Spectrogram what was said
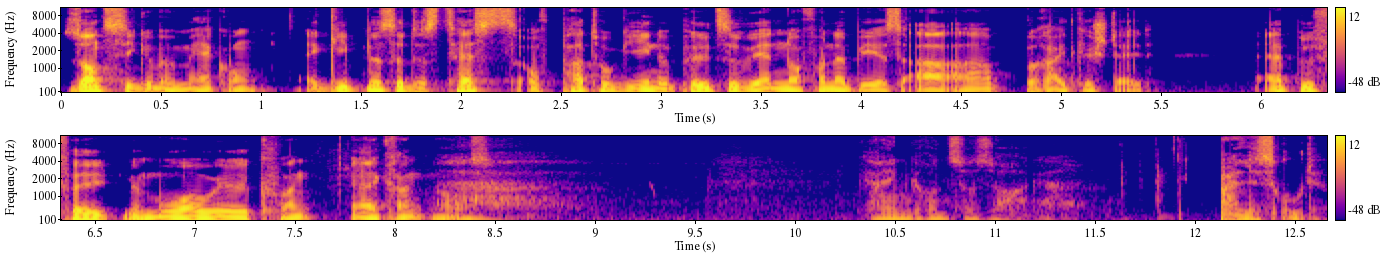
Sonstige Bemerkungen. Ergebnisse des Tests auf pathogene Pilze werden noch von der BSAA bereitgestellt. Applefield Memorial Krank äh, Krankenhaus. Kein Grund zur Sorge. Alles gut.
